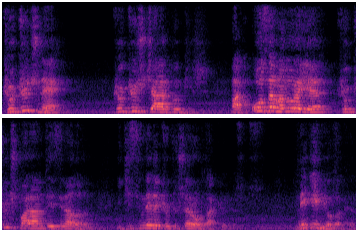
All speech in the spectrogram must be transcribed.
Kök 3 ne? Kök 3 çarpı 1. Bak o zaman orayı kök 3 parantezine alalım. İkisinde de kök 3'ler ortak görüyorsunuz. Ne geliyor bakın?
